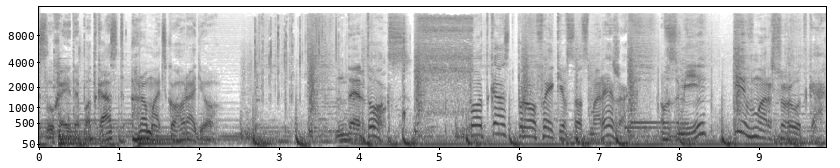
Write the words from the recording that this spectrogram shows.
Ви слухаєте подкаст громадського радіо. Детокс. Подкаст про фейки в соцмережах, в ЗМІ і в маршрутках.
